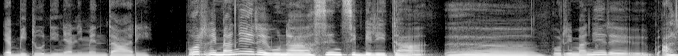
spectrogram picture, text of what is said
di abitudini alimentari? Può rimanere una sensibilità, eh, può rimanere al,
